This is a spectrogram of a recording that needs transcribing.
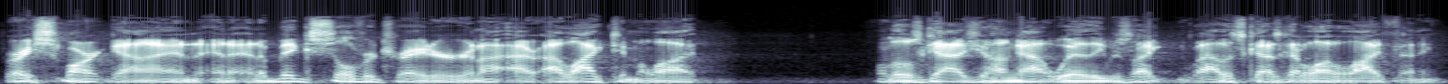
very smart guy and, and, and a big silver trader. And I, I liked him a lot. One of those guys you hung out with, he was like, wow, this guy's got a lot of life in him.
